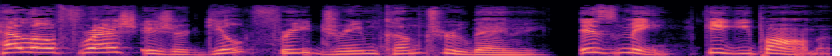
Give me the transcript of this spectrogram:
HelloFresh is your guilt-free dream come true, baby. It's me, Kiki Palmer.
